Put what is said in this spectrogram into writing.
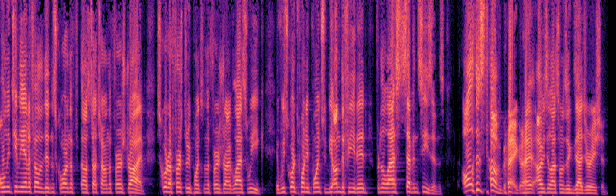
only team in the NFL that didn't score on the uh, touchdown on the first drive. Scored our first three points on the first drive last week. If we scored 20 points, we'd be undefeated for the last seven seasons. All this stuff, Greg, right? Obviously, last one's an exaggeration.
